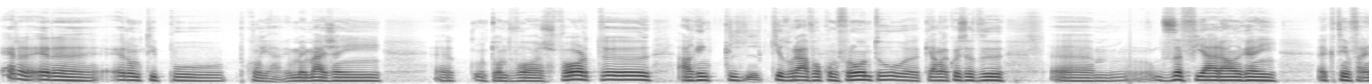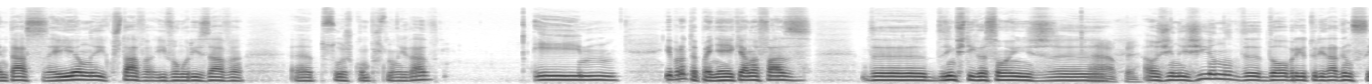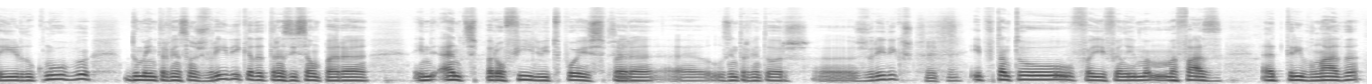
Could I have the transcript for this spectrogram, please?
Era, era, era um tipo peculiar, uma imagem, uh, um tom de voz forte, alguém que, que adorava o confronto, aquela coisa de uh, desafiar alguém a que te enfrentasses a ele e gostava e valorizava uh, pessoas com personalidade. E, e pronto, apanhei aquela fase de, de investigações uh, ah, okay. ao Gil e Gil, de, da obrigatoriedade de sair do clube, de uma intervenção jurídica, da transição para antes para o filho e depois sim. para uh, os interventores uh, jurídicos. Sim, sim. E portanto foi, foi ali uma, uma fase atribulada.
